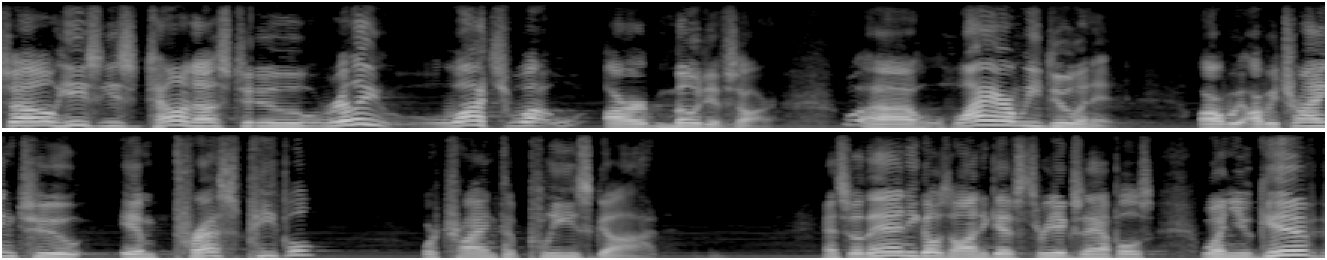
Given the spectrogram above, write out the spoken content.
So he's, he's telling us to really watch what our motives are. Uh, why are we doing it? Are we, are we trying to impress people or trying to please God? And so then he goes on, he gives three examples. When you give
